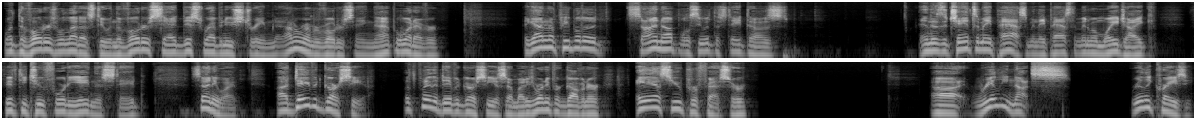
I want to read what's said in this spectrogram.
what the voters will let us do. And the voters said this revenue stream. I don't remember voters saying that, but whatever. They got enough people to sign up. We'll see what the state does. And there's a chance it may pass. I mean, they passed the minimum wage hike, 52.48 in this state. So anyway, uh, David Garcia. Let's play the David Garcia somebody. He's running for governor, ASU professor. Uh, really nuts, really crazy.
